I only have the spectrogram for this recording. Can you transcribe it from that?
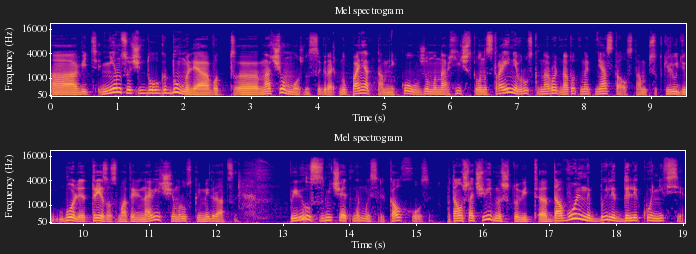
А, ведь немцы очень долго думали, а вот э, на чем можно сыграть. Ну, понятно, там никакого уже монархического настроения в русском народе на тот момент не осталось. Там все-таки люди более трезво смотрели на вещи, чем русская миграция. Появилась замечательная мысль – колхозы. Потому что очевидно, что ведь э, довольны были далеко не все.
